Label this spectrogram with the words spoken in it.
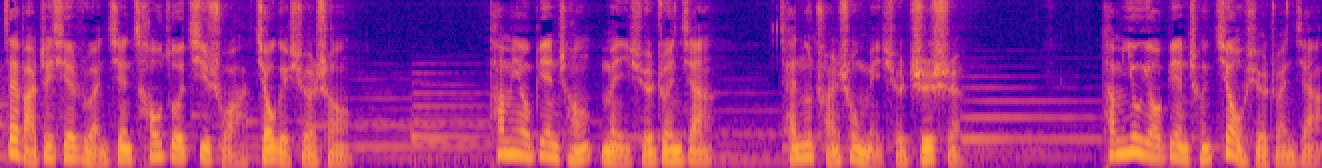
再把这些软件操作技术啊教给学生。他们要变成美学专家，才能传授美学知识。他们又要变成教学专家，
